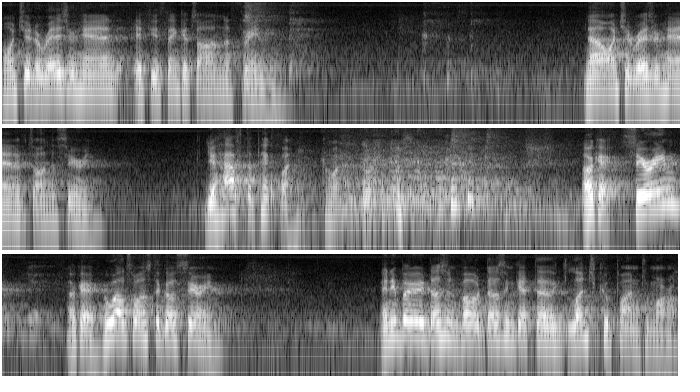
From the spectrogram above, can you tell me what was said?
I want you to raise your hand if you think it's on the threonine. Now I want you to raise your hand if it's on the serine. You have to pick one. Come on. Go okay, serine? Okay, who else wants to go serine? Anybody who doesn't vote doesn't get the lunch coupon tomorrow.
